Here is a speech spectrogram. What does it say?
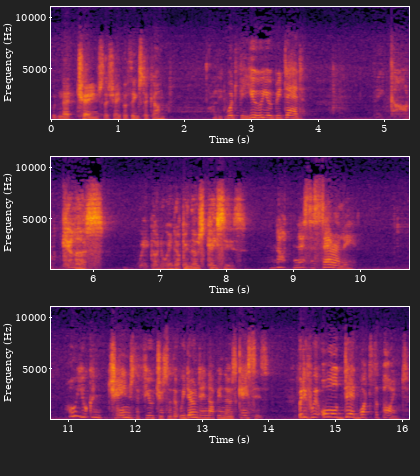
wouldn't that change the shape of things to come? Well, it would for you. You'd be dead. They can't kill us. We're going to end up in those cases. Not necessarily. Oh, you can change the future so that we don't end up in those cases. But if we're all dead, what's the point?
